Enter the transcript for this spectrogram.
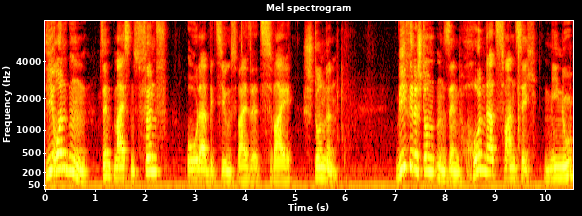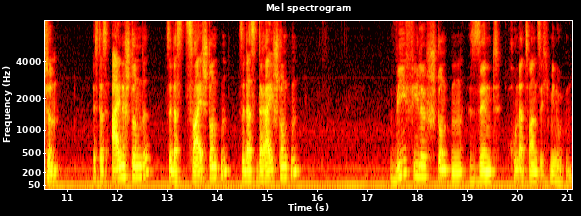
Die Runden sind meistens fünf oder beziehungsweise zwei Stunden. Wie viele Stunden sind 120 Minuten? Ist das eine Stunde, Sind das zwei Stunden? Sind das drei Stunden? Wie viele Stunden sind 120 Minuten?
